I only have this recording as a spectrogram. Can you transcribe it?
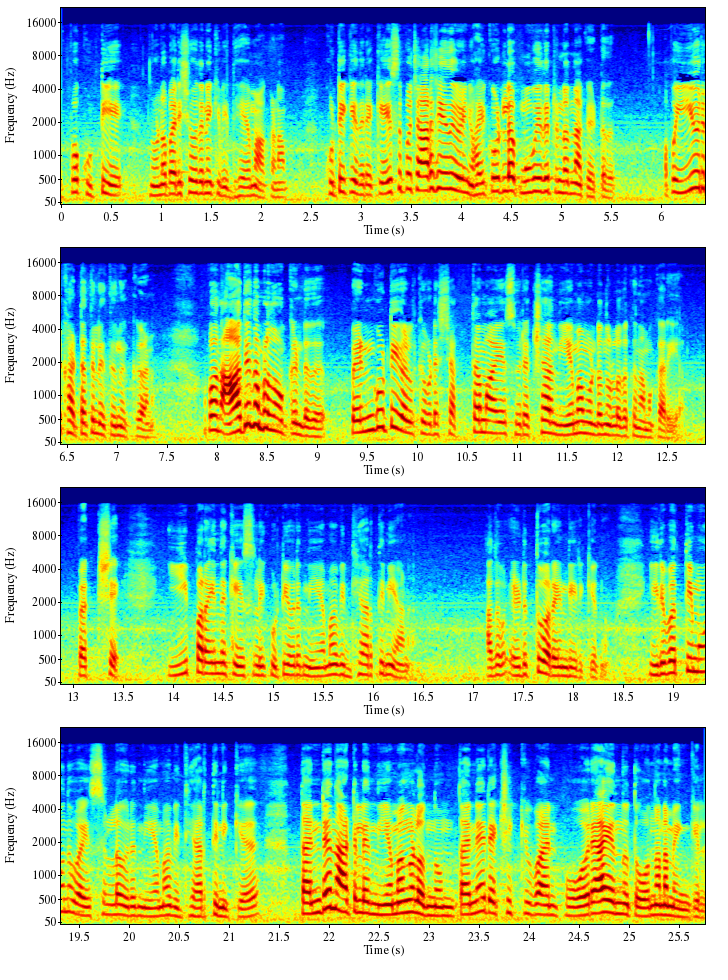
ഇപ്പോൾ കുട്ടിയെ നുണപരിശോധനയ്ക്ക് വിധേയമാക്കണം. കുട്ടിക്കെതിരെ കേസ് ഇപ്പോൾ ചാർജ് ചെയ്ത് കഴിഞ്ഞു. ഹൈക്കോടതിയിൽ മൂവ് ചെയ്തിട്ടുണ്ടെന്നാണ് കേട്ടത്. അപ്പോൾ ഈ ഒരു ഘട്ടത്തിൽ എത്തി നിൽക്കുകയാണ്. അപ്പോൾ ആദ്യം നമ്മൾ നോക്കേണ്ടത് പെൺകുട്ടികൾക്ക് ഇവിടെ ശക്തമായ സുരക്ഷാ നിയമമുണ്ടെന്നുള്ളതൊക്കെ നമുക്കറിയാം. പക്ഷേ ഈ പറയുന്ന കേസിൽ ഈ കുട്ടി ഒരു നിയമ വിദ്യാർത്ഥിനിയാണ് അത് എടുത്തു പറയേണ്ടിയിരിക്കുന്നു. ഇരുപത്തിമൂന്ന് വയസ്സുള്ള ഒരു നിയമ വിദ്യാർത്ഥിനിക്ക് തന്റെ നാട്ടിലെ നിയമങ്ങളൊന്നും തന്നെ രക്ഷിക്കുവാൻ പോരാ എന്ന് തോന്നണമെങ്കിൽ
